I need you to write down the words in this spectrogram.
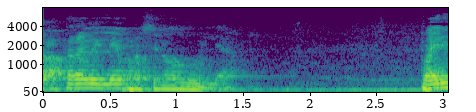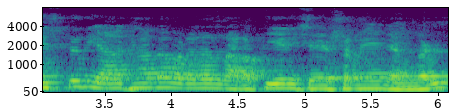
അത്ര വലിയ പ്രശ്നമൊന്നുമില്ല. പരിസ്ഥിതി ആഘാത പഠനം നടത്തിയതിന് ശേഷമേ ഞങ്ങൾ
